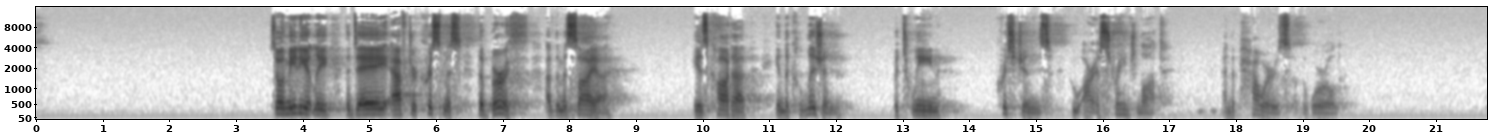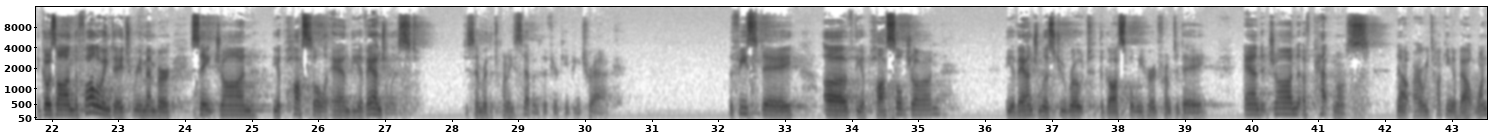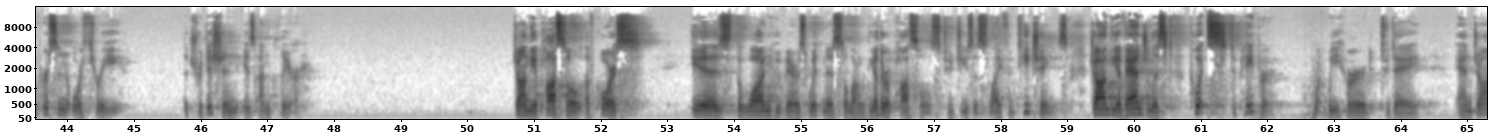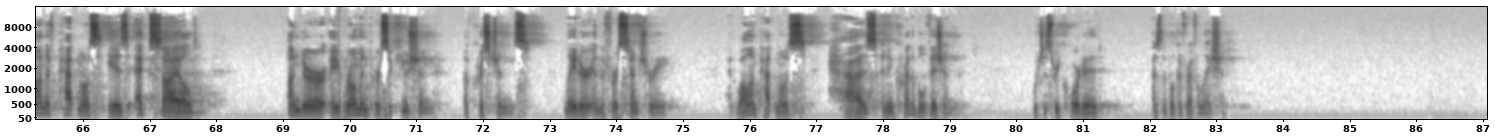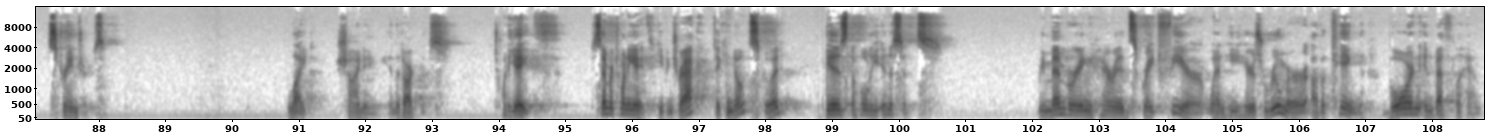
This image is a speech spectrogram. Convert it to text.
So immediately, the day after Christmas, the birth of the Messiah is caught up in the collision between Christians who are a strange lot and the powers of the world. It goes on the following day to remember St. John the Apostle and the Evangelist, December the 27th, if you're keeping track. The feast day of the Apostle John, the evangelist who wrote the gospel we heard from today, and John of Patmos. Now, are we talking about one person or three? The tradition is unclear. John the Apostle, of course, is the one who bears witness, along with the other apostles, to Jesus' life and teachings. John the Evangelist puts to paper what we heard today. And John of Patmos is exiled under a Roman persecution of Christians later in the first century. And while on Patmos, has an incredible vision, which is recorded as the book of Revelation. strangers. Light shining in the darkness. 28th, December 28th, keeping track, taking notes, good, is the Holy Innocents. Remembering Herod's great fear when he hears rumor of a king born in Bethlehem.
